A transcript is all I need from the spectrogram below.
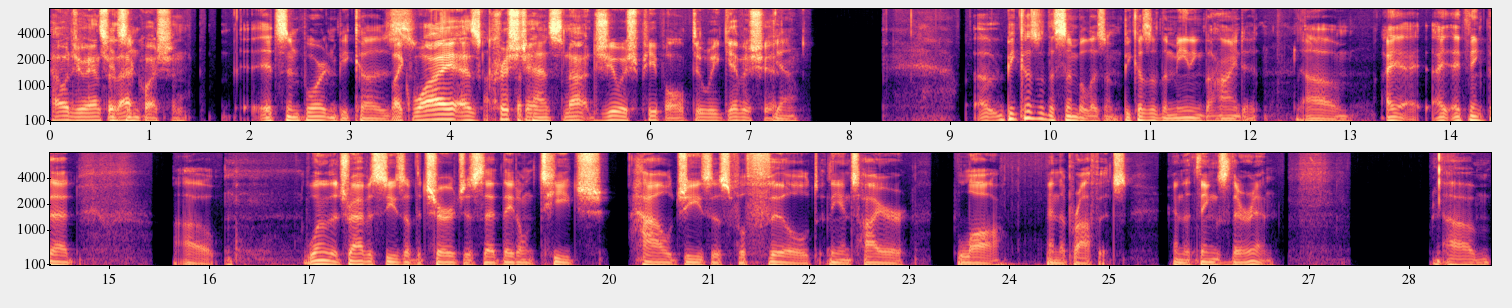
How would you answer that in, question? It's important because, like, why as Christians, past, not Jewish people, do we give a shit? Yeah. Uh, because of the symbolism, because of the meaning behind it. Um, I, I, I think that uh, one of the travesties of the church is that they don't teach how Jesus fulfilled the entire law and the prophets and the things therein. Um,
